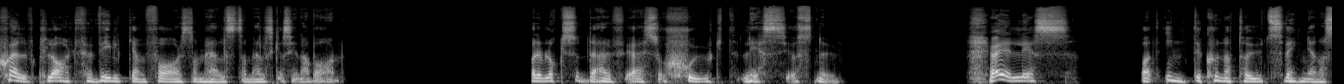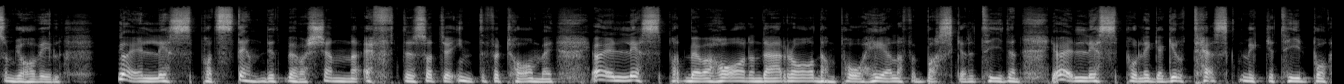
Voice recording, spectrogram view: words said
självklart för vilken far som helst som älskar sina barn. Och det är väl också därför jag är så sjukt less just nu. Jag är less på att inte kunna ta ut svängarna som jag vill jag är less på att ständigt behöva känna efter så att jag inte förtar mig. Jag är less på att behöva ha den där radan på hela förbaskade tiden. Jag är less på att lägga groteskt mycket tid på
